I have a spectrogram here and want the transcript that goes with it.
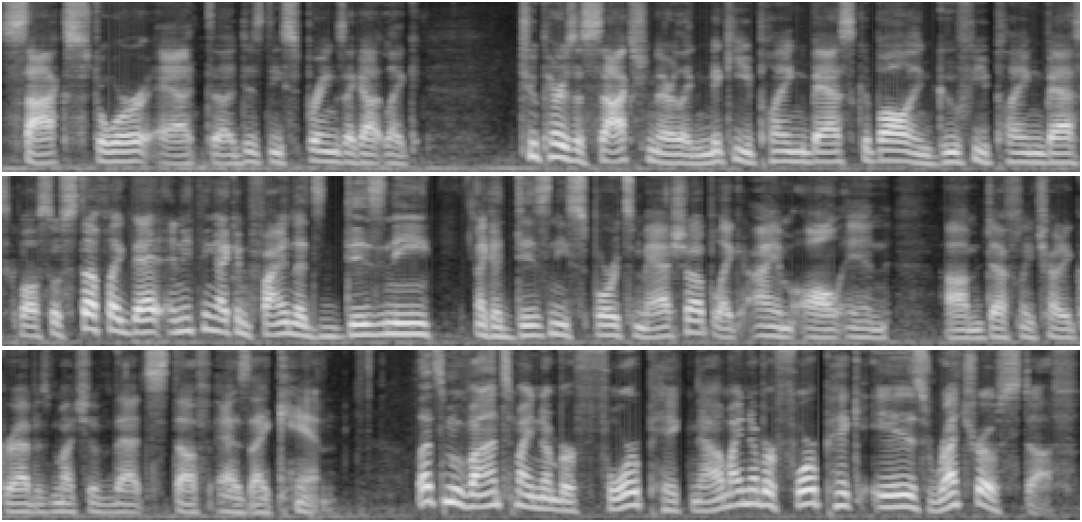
sock store at uh, Disney Springs. I got like two pairs of socks from there, like Mickey playing basketball and Goofy playing basketball. So stuff like that. Anything I can find that's Disney, like a Disney sports mashup, like I am all in. Um, definitely try to grab as much of that stuff as I can. Let's move on to my number four pick now. My number four pick is retro stuff.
